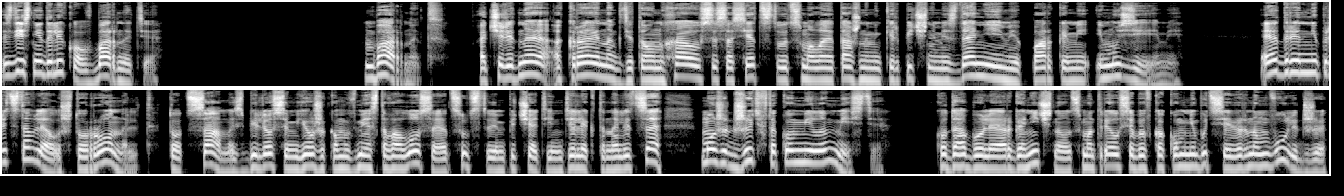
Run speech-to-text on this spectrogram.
Здесь недалеко, в Барнете». Барнет. Очередная окраина, где таунхаусы соседствуют с малоэтажными кирпичными зданиями, парками и музеями. Эдрин не представлял, что Рональд, тот самый с белесым ежиком вместо волос и отсутствием печати интеллекта на лице, может жить в таком милом месте. Куда более органично он смотрелся бы в каком-нибудь северном Вулидже,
